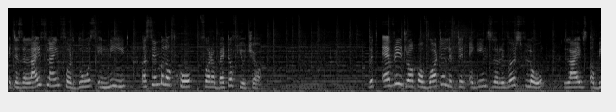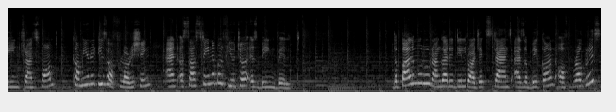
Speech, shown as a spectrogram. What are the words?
It is a lifeline for those in need, a symbol of hope for a better future. With every drop of water lifted against the river's flow, lives are being transformed, communities are flourishing, and a sustainable future is being built. The Palamuru Rangareddy project stands as a beacon of progress,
